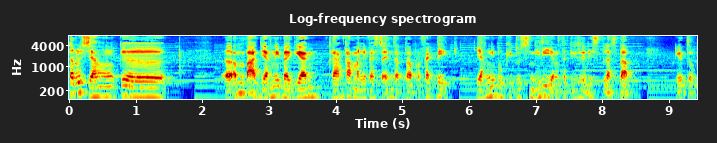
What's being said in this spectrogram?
Terus yang ke empat yakni bagian kerangka manifesto intelektual perfecti yakni buku itu sendiri yang terdiri dari 11 bab gitu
